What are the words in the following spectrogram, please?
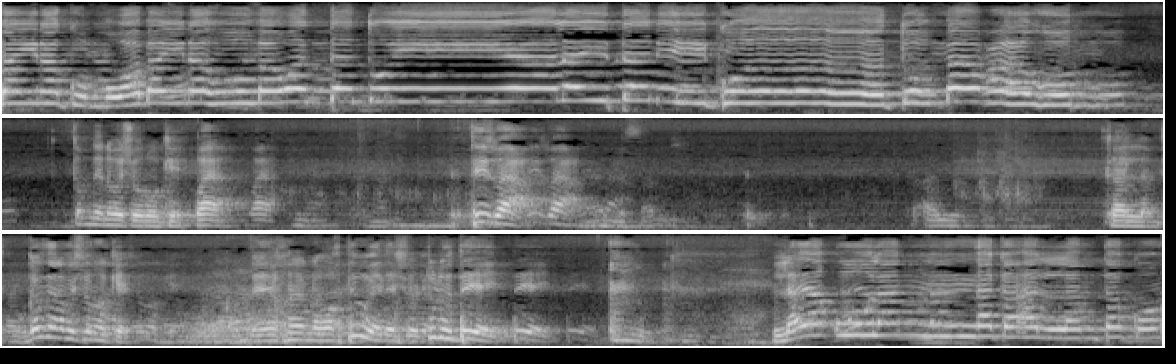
بينكم وبينه مودة. يا ليتني كنت معهم. كم دينا بشورو كي وايا تيز وايا كلمت قلت أنا بشورو كي لا يا اخوانا وقتي ويدا شو تلو دي ليقولن كأن لم تكن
